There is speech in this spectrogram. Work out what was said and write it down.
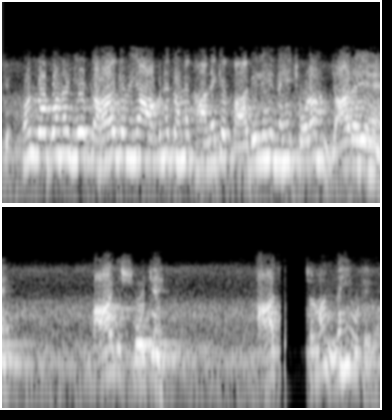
کہ ان لوگوں نے یہ کہا کہ میاں آپ نے تو ہمیں کھانے کے قابل ہی نہیں چھوڑا، ہم جا رہے ہیں۔ آج سوچیں، آج مسلمان نہیں اٹھے گا۔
